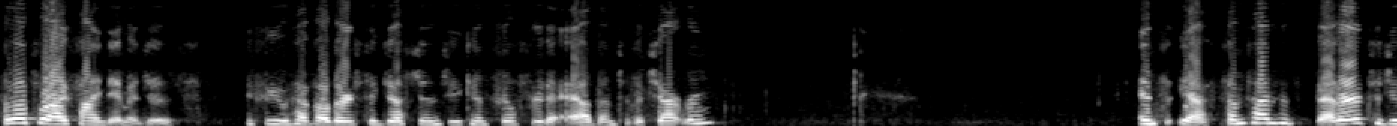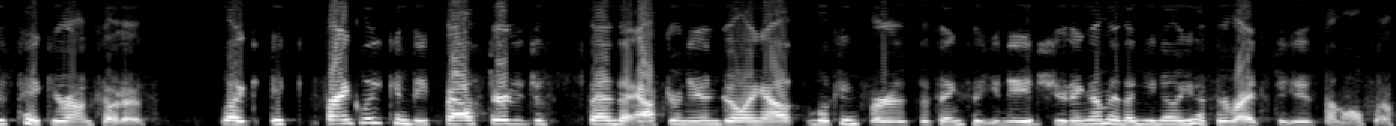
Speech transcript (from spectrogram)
So that's where I find images if you have other suggestions, you can feel free to add them to the chat room. And so, yeah, sometimes it's better to just take your own photos. Like, it frankly can be faster to just spend the afternoon going out looking for the things that you need, shooting them, and then you know you have the rights to use them also.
